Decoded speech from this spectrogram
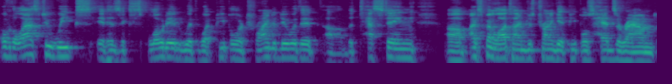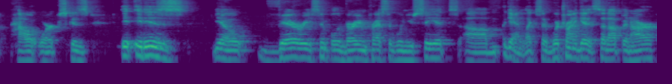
Over the last two weeks, it has exploded with what people are trying to do with it. Uh, the testing. Uh, I've spent a lot of time just trying to get people's heads around how it works because it, it is, you know, very simple and very impressive when you see it. Um, again, like I said, we're trying to get it set up in our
